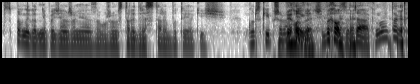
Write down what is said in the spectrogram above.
Z pewnego dnia powiedziałem, że nie, założyłem stary dres, stare buty jakieś górskie i przerwałem Wychodzę. biegać. Wychodzę, tak. No i tak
